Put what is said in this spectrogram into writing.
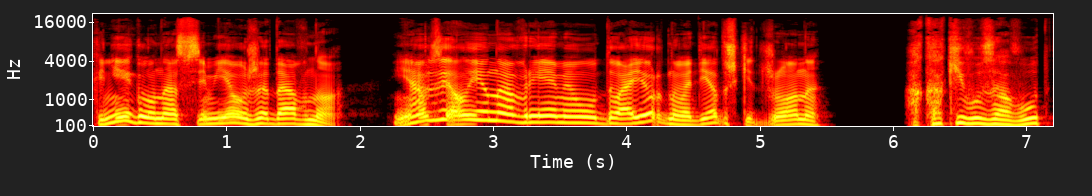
Книга у нас в семье уже давно. Я взял ее на время у двоюродного дедушки Джона». «А как его зовут?»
